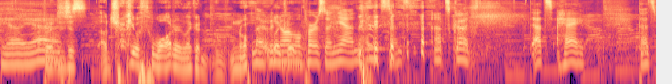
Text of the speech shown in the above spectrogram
Yeah, yeah. But it's just I'll drink it with water like a normal like a normal person. Yeah, that makes sense. That's good. That's hey, that's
